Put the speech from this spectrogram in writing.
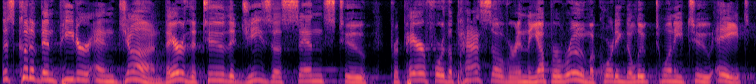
This could have been Peter and John. They're the two that Jesus sends to prepare for the Passover in the upper room, according to Luke 22 8.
